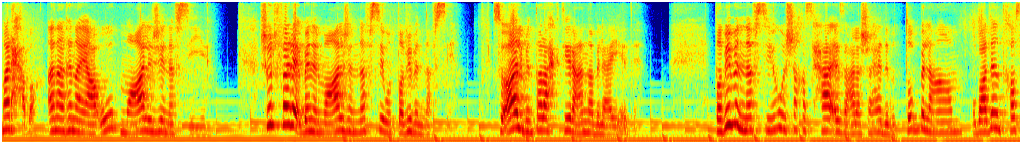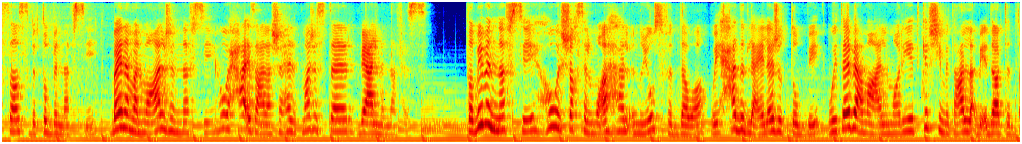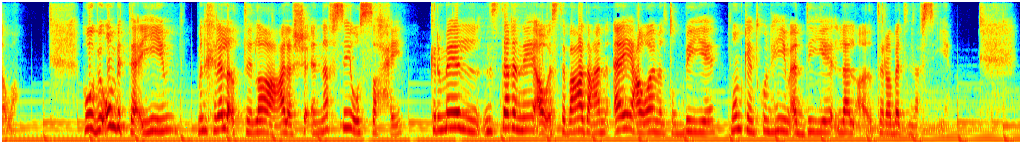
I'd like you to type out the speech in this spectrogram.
مرحبا أنا غنى يعقوب معالجة نفسية. شو الفرق بين المعالج النفسي والطبيب النفسي؟ سؤال بينطرح كتير عنا بالعيادة. الطبيب النفسي هو شخص حائز على شهادة بالطب العام وبعدين تخصص بالطب النفسي. بينما المعالج النفسي هو حائز على شهادة ماجستير بعلم النفس. الطبيب النفسي هو الشخص المؤهل إنه يوصف الدواء ويحدد العلاج الطبي ويتابع مع المريض كل شيء متعلق بإدارة الدواء. هو بيقوم بالتقييم من خلال الاطلاع على الشق النفسي والصحي كرمال نستغني أو استبعاد عن أي عوامل طبية ممكن تكون هي مؤدية للاضطرابات النفسية.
